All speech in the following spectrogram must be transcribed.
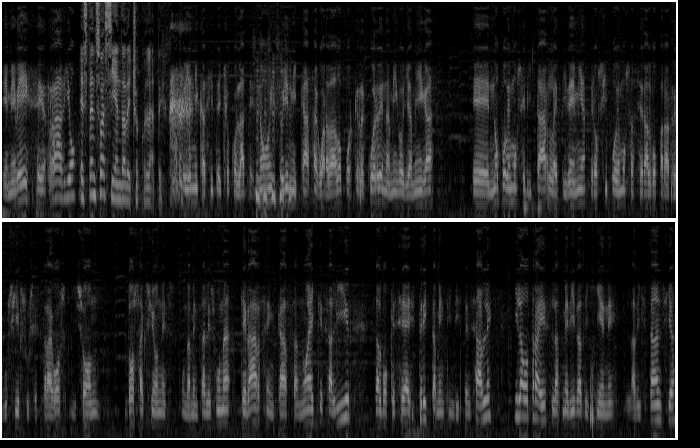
MBS Radio. Está en su hacienda de chocolate. Estoy en mi casita de chocolate. No, estoy en mi casa guardado porque recuerden, amigos y amigas, eh, no podemos evitar la epidemia, pero sí podemos hacer algo para reducir sus estragos y son dos acciones fundamentales. Una, quedarse en casa, no hay que salir salvo que sea estrictamente indispensable. Y la otra es las medidas de higiene, la distancia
